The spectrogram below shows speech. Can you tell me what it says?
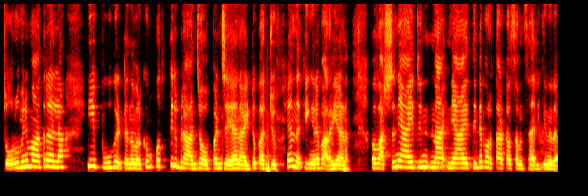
ഷോറൂമിന് മാത്രമല്ല ഈ പൂ കെട്ടുന്നവർക്കും ഒത്തിരി ബ്രാഞ്ച് ഓപ്പൺ ചെയ്യാനായിട്ട് പറ്റും എന്നൊക്കെ ഇങ്ങനെ പറയാണ്. അപ്പൊ വർഷ ന്യായത്തിന് ന്യായത്തിന്റെ പുറത്താട്ടോ സംസാരിക്കുന്നത്.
